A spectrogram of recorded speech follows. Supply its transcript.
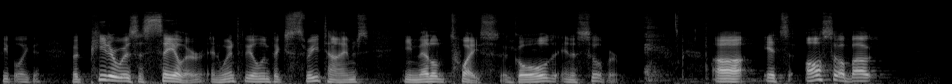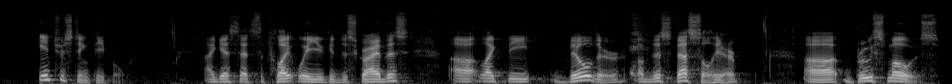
people like that. But Peter was a sailor and went to the Olympics three times. He medaled twice, a gold and a silver. Uh, it's also about interesting people. I guess that's the polite way you could describe this. Uh, like the builder of this vessel here, uh, Bruce Mose.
